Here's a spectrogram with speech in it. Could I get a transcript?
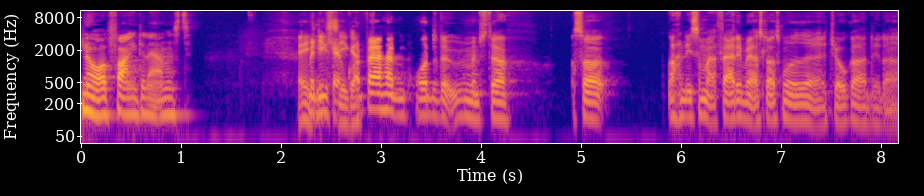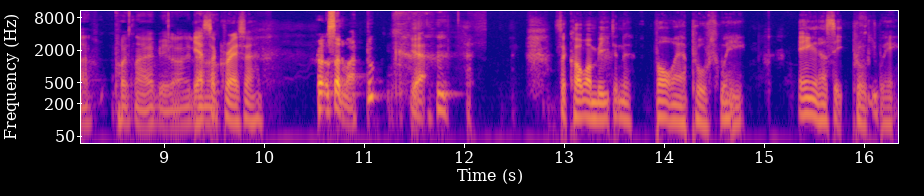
nå opfange det nærmest. Men det kan sikkert? godt være, at han bruger det der øbemønster, og så når han ligesom er færdig med at slås mod uh, Jokeren, eller Poison Ivy, eller et Ja, så eller crasher han. så er det bare, du. Ja. så kommer medierne. Hvor er Bruce Wayne? Ingen har set Bruce Wayne.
